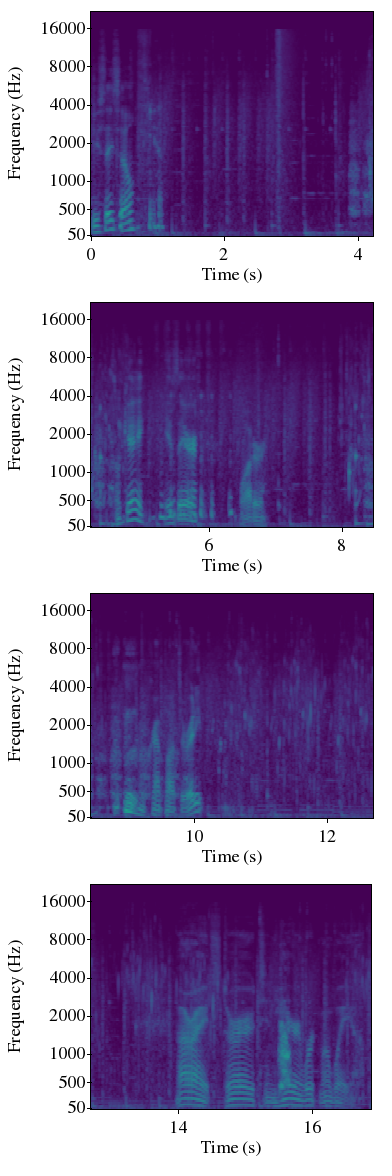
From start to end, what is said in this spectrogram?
You say so. Yeah. Okay, he's there. Water. Crab pots are ready. All right, start in here and work my way up.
